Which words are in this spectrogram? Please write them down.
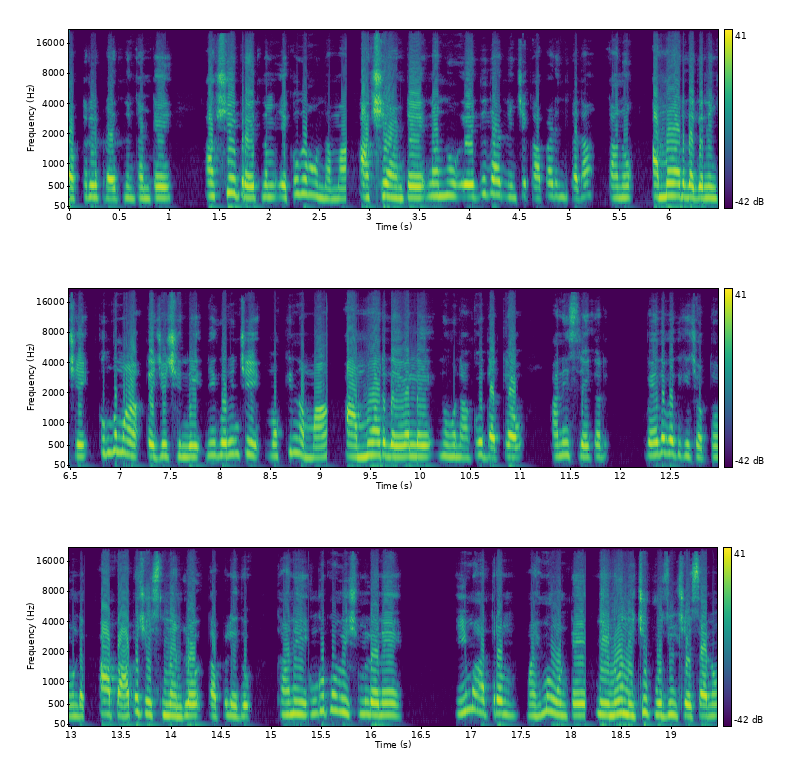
డాక్టర్ల ప్రయత్నం కంటే అక్షయ ప్రయత్నం ఎక్కువగా ఉందమ్మా. అక్షయ అంటే నన్ను ఎద్దుదాడి నుంచి కాపాడింది కదా. తను అమ్మవారి దగ్గర నుంచి కుంకుమ తెచ్చిచ్చింది. నీ గురించి మొక్కిందమ్మా. ఆ అమ్మవారి దయవల్లే నువ్వు నాకు దక్కావు అని శ్రీకర్ వేదవతికి చెప్తూ ఉండ ఆ పాప చేసిన దాంట్లో తప్పులేదు కానీ కుంకుమ విషయంలోనే ఈ మాత్రం మహిమ ఉంటే నేను నిత్య పూజలు చేశాను.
